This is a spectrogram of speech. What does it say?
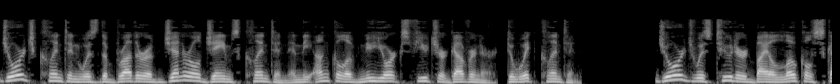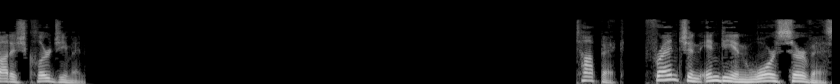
George Clinton was the brother of General James Clinton and the uncle of New York's future governor, DeWitt Clinton. George was tutored by a local Scottish clergyman. French and Indian War service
